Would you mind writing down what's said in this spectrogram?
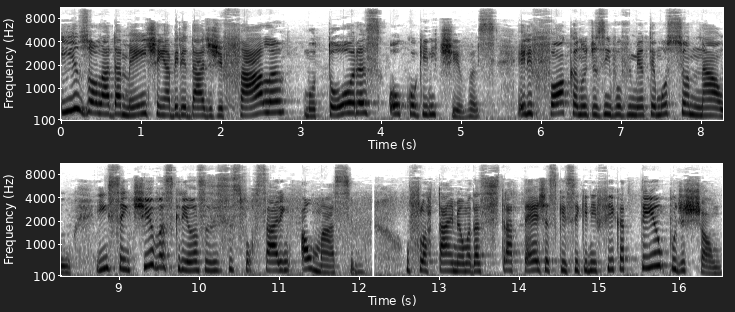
isoladamente em habilidades de fala, motoras ou cognitivas. Ele foca no desenvolvimento emocional e incentiva as crianças a se esforçarem ao máximo. O floor time é uma das estratégias que significa tempo de chão,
